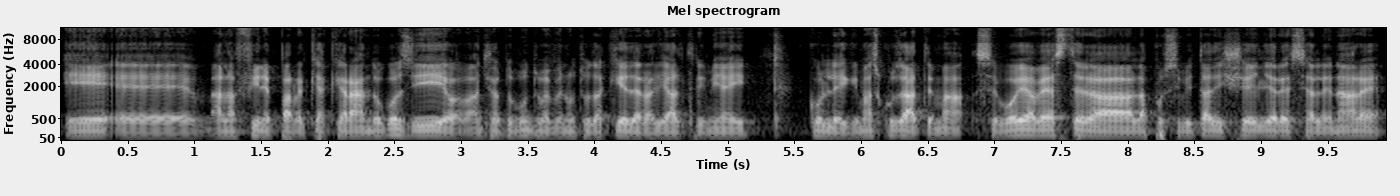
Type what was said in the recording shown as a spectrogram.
e eh, alla fine par- chiacchierando così a un certo punto mi è venuto da chiedere agli altri miei colleghi ma scusate ma se voi aveste la, la possibilità di scegliere se allenare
